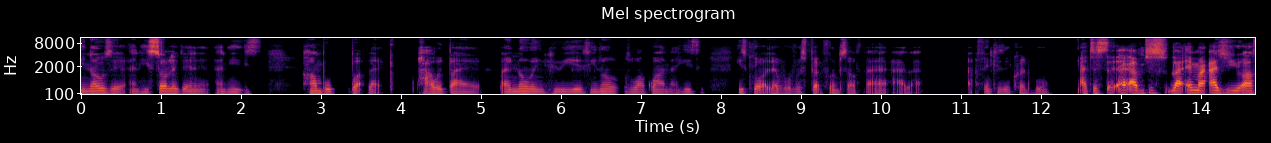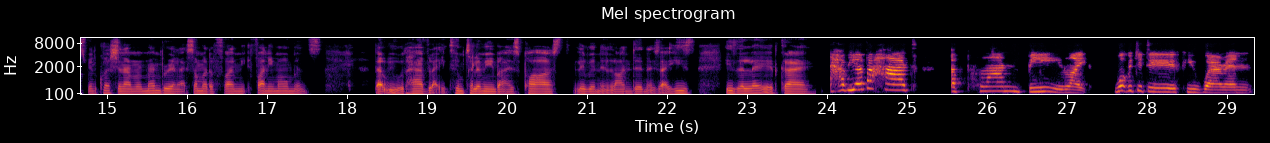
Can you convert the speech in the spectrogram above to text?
he knows it and he's solid in it and he's humble but like powered by by knowing who he is. He knows Wagwan. Like he's he's got a level of respect for himself that I, I, I think is incredible. I just I, I'm just like in my as you asked me the question, I'm remembering like some of the funny funny moments that we would have, like him telling me about his past, living in London. It's like he's he's a layered guy. Have you ever had a plan B? Like, what would you do if you weren't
